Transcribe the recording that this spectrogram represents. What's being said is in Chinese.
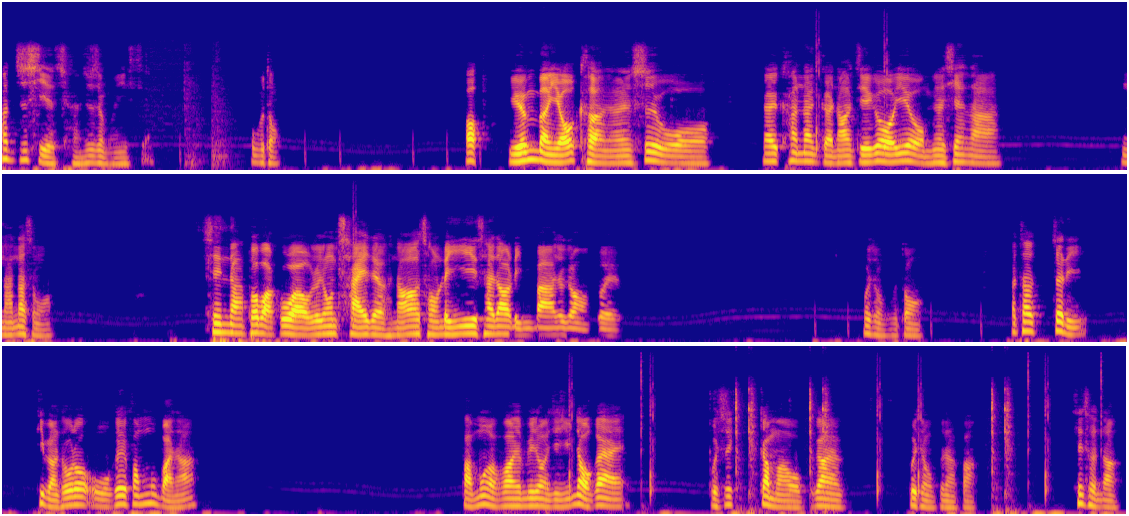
他只写成是什么意思？我不懂。哦，原本有可能是我在看那个，然后结果因为我没有先拿拿那什么，先拿拖把过来，我就用猜的，然后从零一猜到零八就刚好对。为什么不动？那它这里地板脱落，我可以放木板啊，把木板放进被动进去。那我刚才不是干嘛？我不干，为什么不能放？先存档。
